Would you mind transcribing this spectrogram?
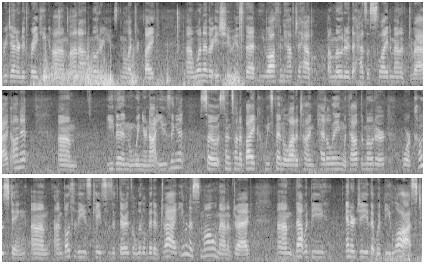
regenerative braking um, on a motor used in an electric bike, uh, one other issue is that you often have to have a motor that has a slight amount of drag on it, um, even when you're not using it. So since on a bike we spend a lot of time pedaling without the motor or coasting, um, on both of these cases if there is a little bit of drag, even a small amount of drag, um, that would be energy that would be lost.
